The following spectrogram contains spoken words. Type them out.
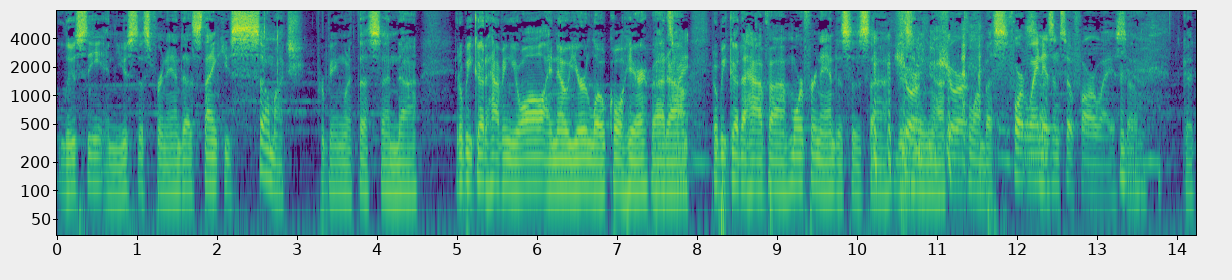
Lucy, and Eustace Fernandes, thank you so much for being with us. And uh, it'll be good having you all. I know you're local here, but um, right. it'll be good to have uh, more Fernandeses uh, visiting uh, sure. Columbus. Fort Wayne So, isn't so far away. So Good.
